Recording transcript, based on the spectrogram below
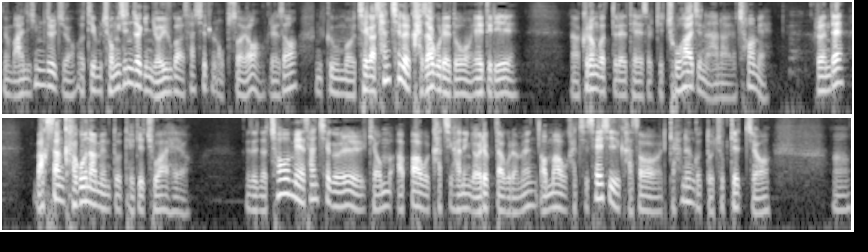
경우 많이 힘들죠. 어떻게 보면 정신적인 여유가 사실은 없어요. 그래서 그 뭐 제가 산책을 가자고 그래도 애들이 아, 그런 것들에 대해서 이렇게 좋아하지는 않아요. 처음에. 그런데 막상 가고 나면 또 되게 좋아해요. 그래서 이제 처음에 산책을 이렇게 엄마, 아빠하고 같이 가는 게 어렵다 그러면 엄마하고 같이 셋이 가서 이렇게 하는 것도 좋겠죠. 어.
